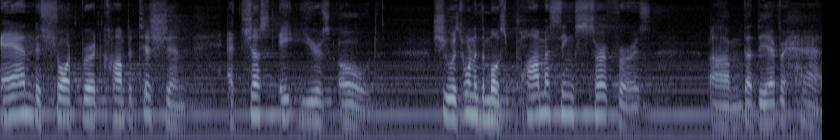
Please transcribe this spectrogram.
and the shortboard competition at just eight years old. She was one of the most promising surfers um, that they ever had.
